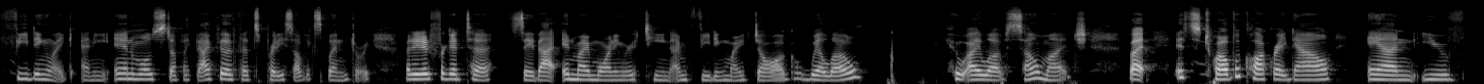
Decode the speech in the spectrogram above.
feeding like any animals, stuff like that. I feel like that's pretty self explanatory. But I did forget to say that in my morning routine, I'm feeding my dog, Willow who I love so much. But it's 12 o'clock right now, and you've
